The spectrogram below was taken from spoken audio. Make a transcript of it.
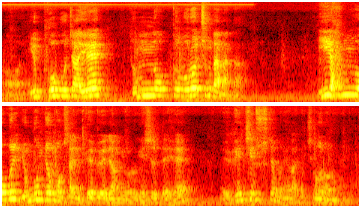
어, 유포부자의 등록금으로 충당한다. 이 항목을 윤금종 목사님 대표회장님으로 계실 때에 회칙 수정을 해가지고 적어놓는 겁니다.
